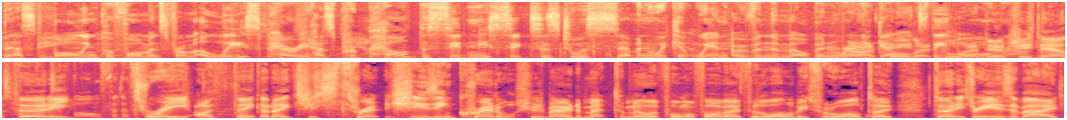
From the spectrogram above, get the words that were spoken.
best bowling performance from Ellyse Perry has propelled the Sydney Sixers to a seven wicket win over the Melbourne All right, Renegades. pull that, The pull that down. She's now all-rounder returned to bowl for the 33, I think. I know she's thr she's incredible. She was married to Matt Toomua, former 5'8 for the Wallabies for a while too. 33 years of age.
